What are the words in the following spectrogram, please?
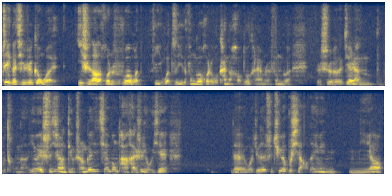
这个其实跟我意识到的，或者是说我我自己的风格，或者我看到好多 climber 的风格是截然不不同的。因为实际上顶绳跟先锋爬还是有一些，呃，我觉得是区别不小的。因为你你要，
